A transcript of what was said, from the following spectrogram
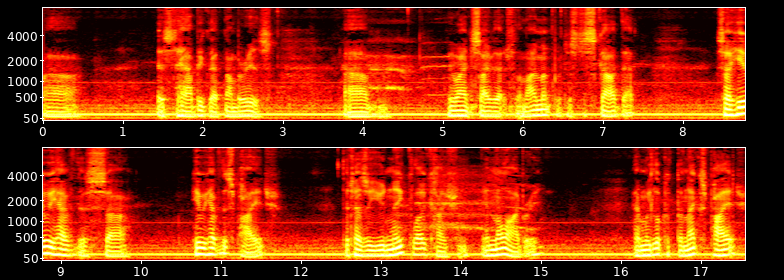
uh, as to how big that number is. Um, we won't save that for the moment, we'll just discard that. So here we have this, uh, here we have this page that has a unique location in the library, and we look at the next page,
